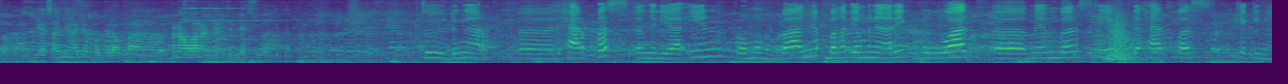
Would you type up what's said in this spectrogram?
Uh, biasanya ada beberapa penawaran merchandise juga kita berikan. Tuh dengar eh, The Harpes eh, nyediain promo banyak banget yang menarik buat eh, membership The Harpes Cake ini.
